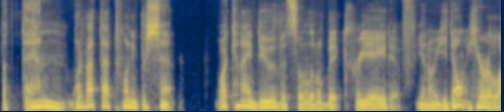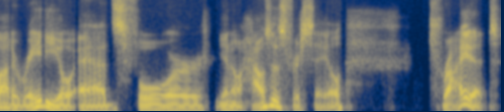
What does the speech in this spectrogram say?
But then what about that 20% what can i do that's a little bit creative? You know you don't hear a lot of radio ads for you know houses for sale. Try it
